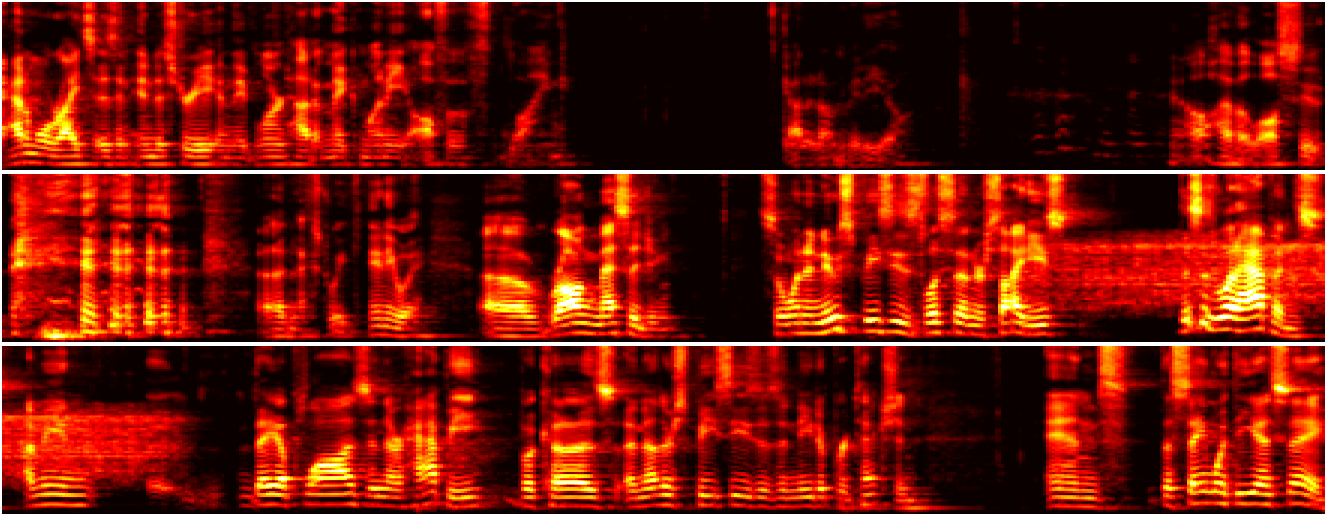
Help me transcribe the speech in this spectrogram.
animal rights is an industry and they've learned how to make money off of lying. Got it on video. I'll have a lawsuit uh, next week. Anyway, uh, wrong messaging. So when a new species is listed under CITES, this is what happens. I mean, they applaud and they're happy because another species is in need of protection. And the same with ESA.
